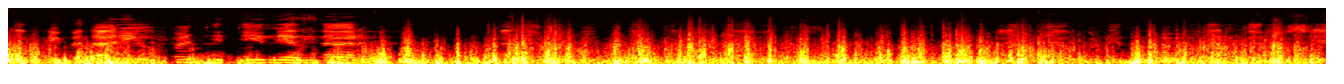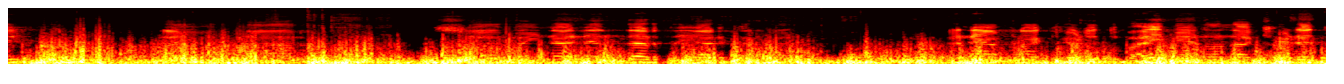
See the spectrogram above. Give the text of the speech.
આપણી બધાની ઉપસ્થિતિની અંદર તૈયાર કરવાની. અને આપણા ખેડૂત ભાઈ બહેનોના ખેડૂત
